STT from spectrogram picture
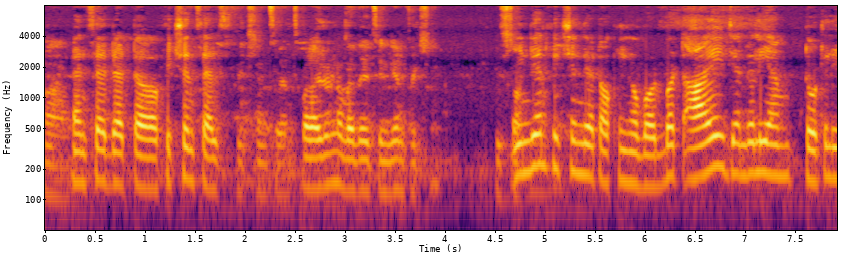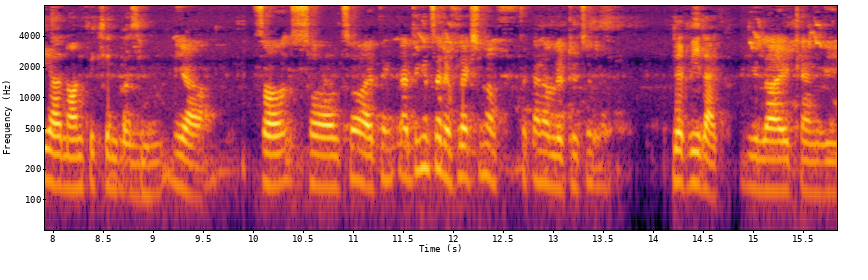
a uh, and said that uh, fiction sells. fiction sells, but I don't know whether it's Indian fiction. It's Indian fiction they are talking about, but I generally am totally a non-fiction person. Yeah. So so also I think I think it's a reflection of the kind of literature that we like. we like and we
